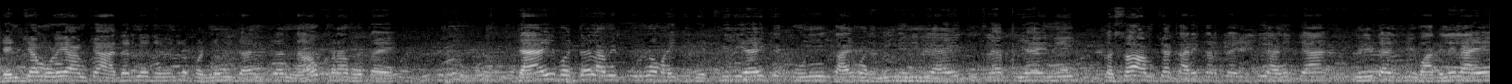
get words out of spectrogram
ज्यांच्यामुळे आमच्या आदरणीय देवेंद्र फडणवीसांचं नाव खराब होत आहे त्याहीबद्दल आम्ही पूर्ण माहिती घेतलेली आहे की कोणी काय मदती केलेली आहे कुठल्या पी आयने कसं आमच्या कार्यकर्त्यांशी आणि त्या पीडितांशी वागलेलं आहे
